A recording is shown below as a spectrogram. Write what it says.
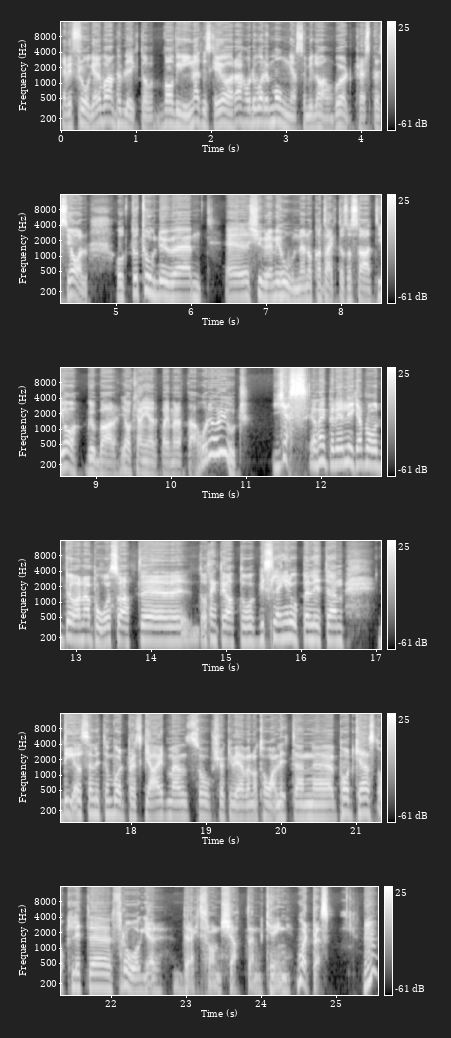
Där vi frågade vår publik då, vad vill ni att vi ska göra? Och då var det många som ville ha en Wordpress-special. Och då tog du eh, eh, tjuren vid hornen och kontaktade oss och sa att ja, gubbar, jag kan hjälpa er med detta. Och det har du gjort. Yes! Jag tänkte det är lika bra att dörna på så att eh, då tänkte jag att då vi slänger upp en liten, dels en liten Wordpress-guide men så försöker vi även att ta en liten eh, podcast och lite frågor direkt från chatten kring Wordpress. Mm.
